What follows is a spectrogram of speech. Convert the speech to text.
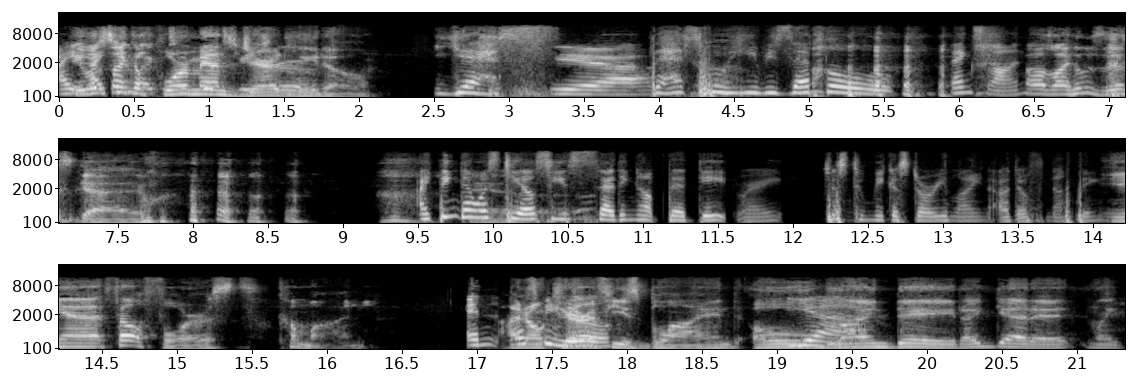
I, He I looks like a like poor man's Jared true. Leto. Yes. Yeah. That's who he resembled. Thanks, Lon. I was like, who's this guy? I think that was Yeah. TLC setting up their date, right? Just to make a storyline out of nothing. yeah, it felt forced. Come on. And I don't care real. if he's blind. Oh, Yeah. blind date. I get it. Like,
